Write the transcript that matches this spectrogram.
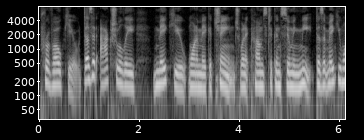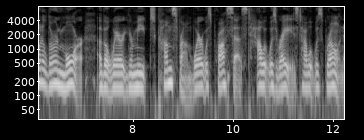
provoke you? Does it actually make you want to make a change when it comes to consuming meat? Does it make you want to learn more about where your meat comes from, where it was processed, how it was raised, how it was grown?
